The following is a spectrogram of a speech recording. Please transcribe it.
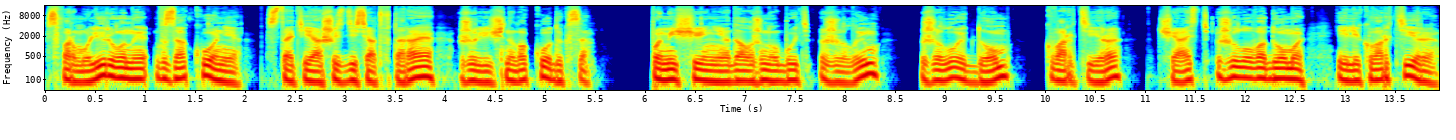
сформулированы в законе, статья 62 Жилищного кодекса. Помещение должно быть жилым, жилой дом, квартира, часть жилого дома или квартиры.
